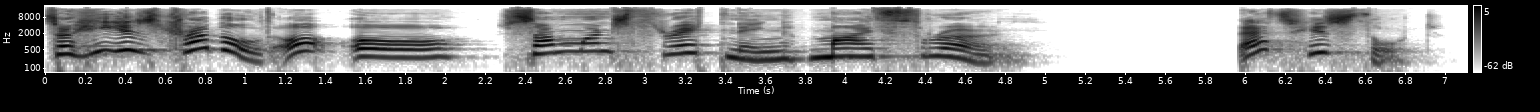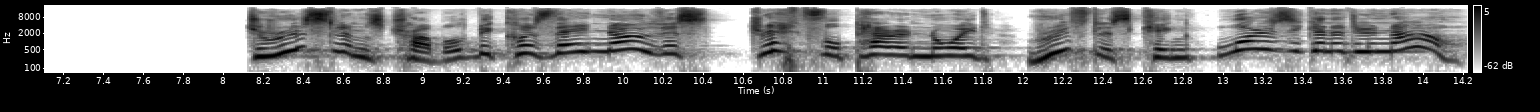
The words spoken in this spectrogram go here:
So he is troubled. Uh oh, someone's threatening my throne. That's his thought. Jerusalem's troubled because they know this dreadful, paranoid, ruthless king, what is he going to do now?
